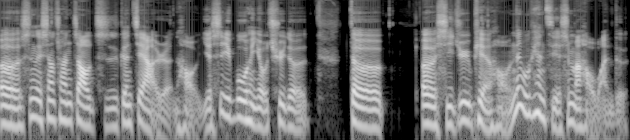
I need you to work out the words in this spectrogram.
呃是那个香川照之跟堺雅人哈，也是一部很有趣的的呃喜剧片哈，那部片子也是蛮好玩的。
